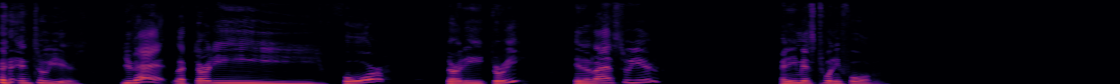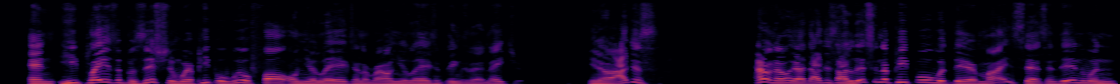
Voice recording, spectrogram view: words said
in two years. You've had what 34, 33 in the last two years, and he missed 24 of them. And he plays a position where people will fall on your legs and around your legs and things of that nature. You know, I just, I don't know. I, just I listen to people with their mindsets, and then when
